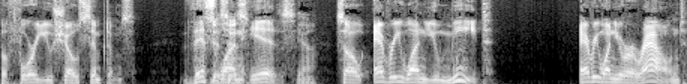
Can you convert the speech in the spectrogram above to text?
before you show symptoms. This, This one is. is. Yeah. So everyone you meet, everyone you're around,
